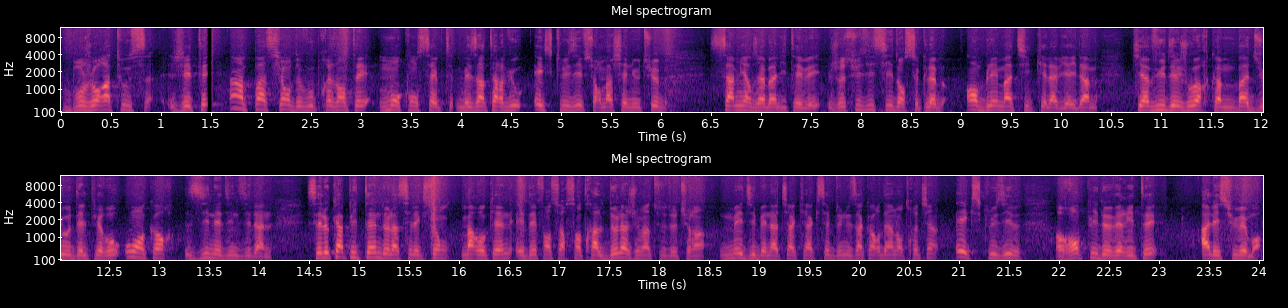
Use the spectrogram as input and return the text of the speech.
Bonjour à tous, j'étais impatient de vous présenter mon concept, mes interviews exclusives sur ma chaîne YouTube Samir Djabali TV. Je suis ici dans ce club emblématique qu'est la Vieille Dame qui a vu des joueurs comme Badio, Del Piero ou encore Zinedine Zidane. C'est le capitaine de la sélection marocaine et défenseur central de la Juventus de Turin, Mehdi Benatia, qui accepte de nous accorder un entretien exclusif rempli de vérité. Allez, suivez-moi.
